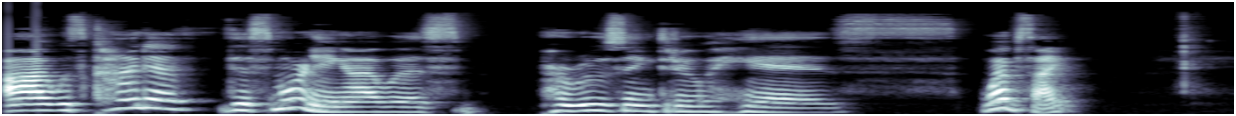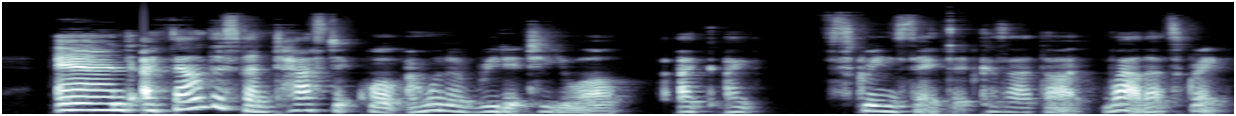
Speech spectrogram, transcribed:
I was kind of this morning, I was perusing through his website and I found this fantastic quote. I want to read it to you all. I, I screen saved it because I thought, wow, that's great.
